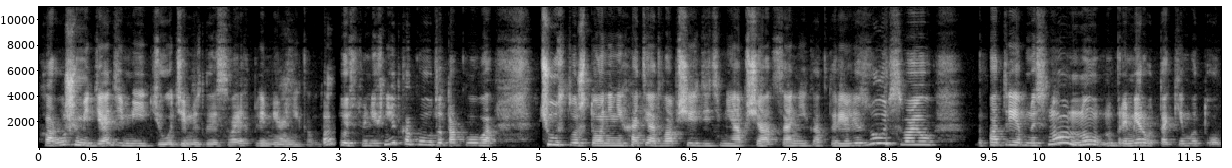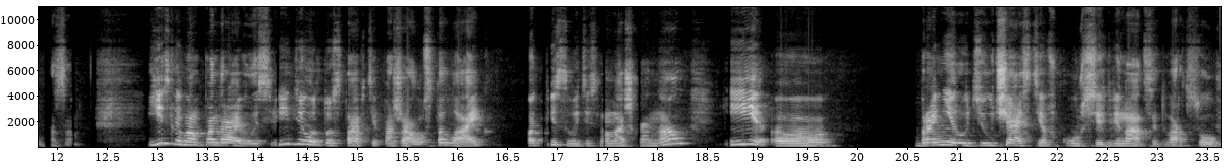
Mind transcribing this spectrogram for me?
хорошими дядями и тетями для своих племянников. Да? То есть у них нет какого-то такого чувства, что они не хотят вообще с детьми общаться, они как-то реализуют свою потребность, но, ну, например, вот таким вот образом. Если вам понравилось видео, то ставьте, пожалуйста, лайк, подписывайтесь на наш канал и э, бронируйте участие в курсе «12 дворцов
